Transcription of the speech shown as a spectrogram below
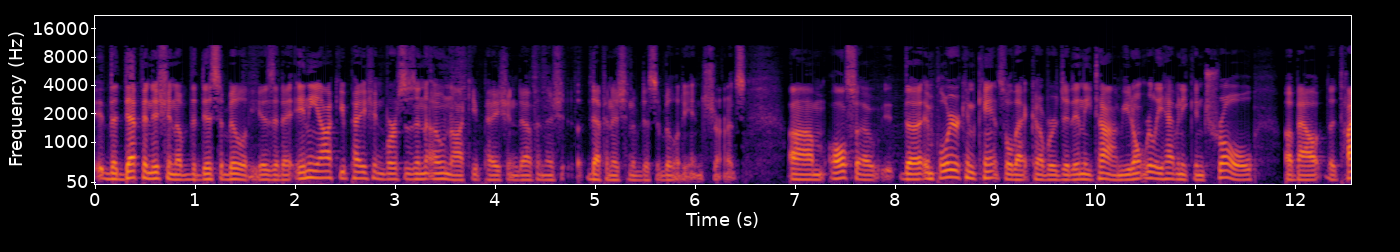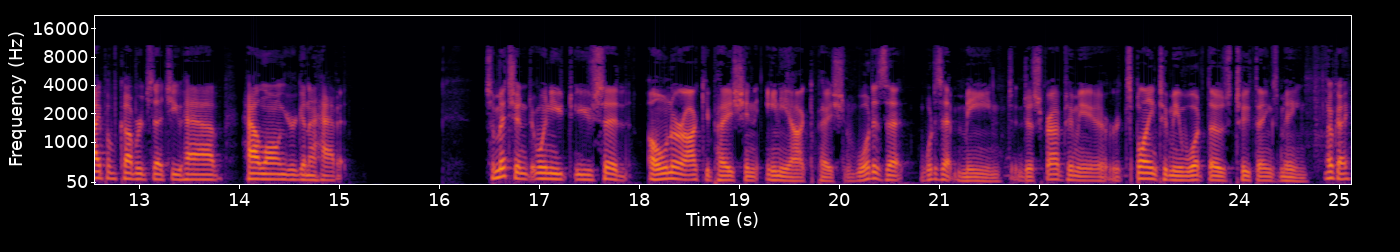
the definition of the disability. Is it an any occupation versus an own occupation definition definition of disability insurance? Um, also, the employer can cancel that coverage at any time. You don't really have any control about the type of coverage that you have, how long you're going to have it. So mentioned when you you said owner occupation, any occupation. What does that what does that mean? Describe to me or explain to me what those two things mean. Okay.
